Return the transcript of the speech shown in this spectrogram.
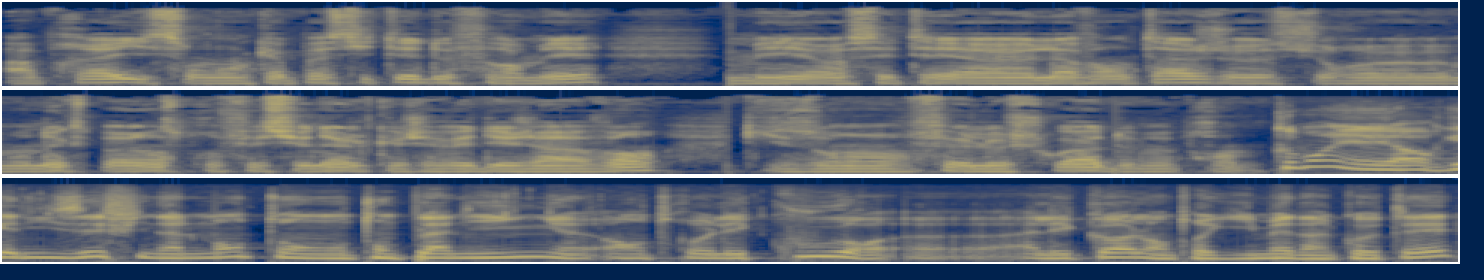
Après, ils sont en capacité de former, mais euh, c'était euh, l'avantage sur mon expérience professionnelle que j'avais déjà avant qu'ils ont fait le choix de me prendre. Comment est organisé finalement ton, ton planning entre les cours à l'école, entre guillemets, d'un côté,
